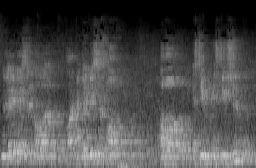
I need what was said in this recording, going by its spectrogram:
to let us say our and genesis of our esteemed institution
